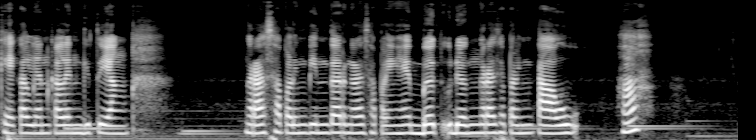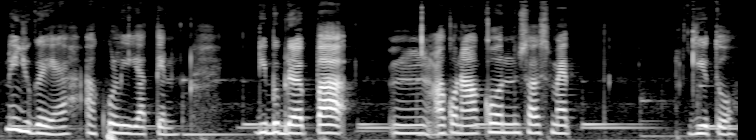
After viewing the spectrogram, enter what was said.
Kayak kalian-kalian gitu yang ngerasa paling pintar ngerasa paling hebat udah ngerasa paling tahu. Hah? Ini juga ya aku liatin. Di beberapa mm, akun-akun sosmed gitu.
